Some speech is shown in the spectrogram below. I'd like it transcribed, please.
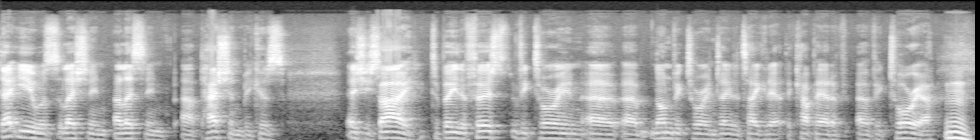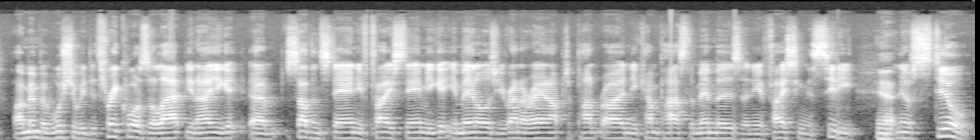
That year was a lesson in a lesson in uh, passion because. As you say, to be the first Victorian, uh, uh, non-Victorian team to take it out the cup out of uh, Victoria, Hmm. I remember Woosha. We did three quarters of a lap. You know, you get um, Southern Stand, you face them, you get your medals, you run around up to Punt Road, and you come past the members, and you're facing the city. Yeah. And there was still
